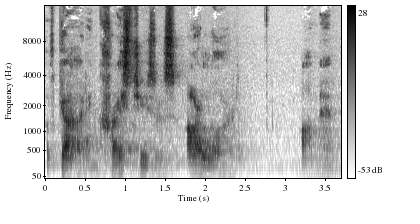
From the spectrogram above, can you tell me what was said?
of God in Christ Jesus our Lord. Amen.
